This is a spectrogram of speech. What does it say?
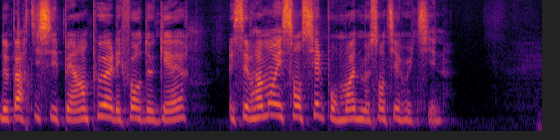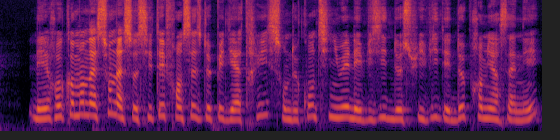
de participer un peu à l'effort de guerre, et c'est vraiment essentiel pour moi de me sentir utile. Les recommandations de la Société française de pédiatrie sont de continuer les visites de suivi des deux premières années,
